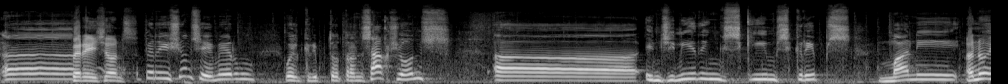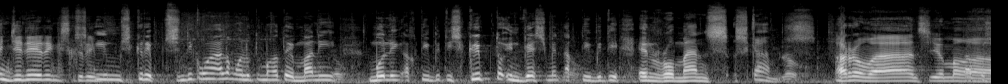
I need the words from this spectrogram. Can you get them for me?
ah, Operations. operations eh. Merong, well, crypto transactions, uh, engineering scheme scripts, money Ano engineering screen? scheme scripts. Hindi ko nga alam kung ano itong mga to eh. Money mulling activities, crypto investment activity, and romance scams. Ah, romance. Yung mga... Tapos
